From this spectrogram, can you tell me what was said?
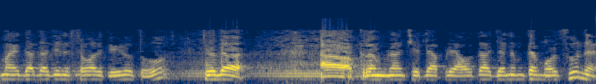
મહાત્માએ દાદાજીને સવાલ કર્યો હતો કે દાદા આ અક્રમ જ્ઞાન છે એટલે આપણે આવતા જન્મ તે મળશું ને?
